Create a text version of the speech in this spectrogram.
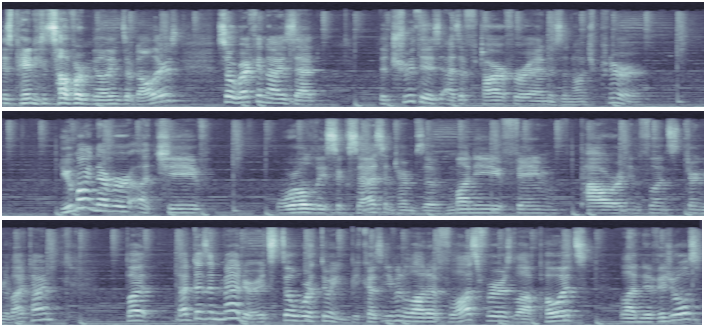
his paintings sell for millions of dollars. So recognize that the truth is, as a photographer and as an entrepreneur, you might never achieve worldly success in terms of money, fame, power, influence during your lifetime. But that doesn't matter. It's still worth doing because even a lot of philosophers, a lot of poets, a lot of individuals,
